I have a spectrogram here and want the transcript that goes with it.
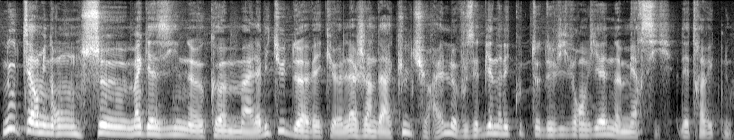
Nous terminerons ce magazine comme à l'habitude avec l'agenda culturel. Vous êtes bien à l'écoute de Vivre en Vienne. Merci d'être avec nous.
